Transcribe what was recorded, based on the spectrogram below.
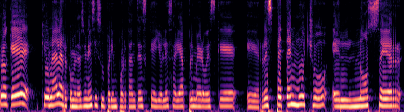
Creo que, que una de las recomendaciones y súper importantes que yo les haría primero es que eh, respeten mucho el no ser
